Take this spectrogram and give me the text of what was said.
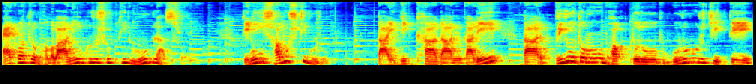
একমাত্র ভগবানই গুরুশক্তির মূল আশ্রয়। তিনি সমষ্টি গুরু তাই দীক্ষা দানকালে তার প্রিয়তম ভক্তরূপ গুরুর চিত্তে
